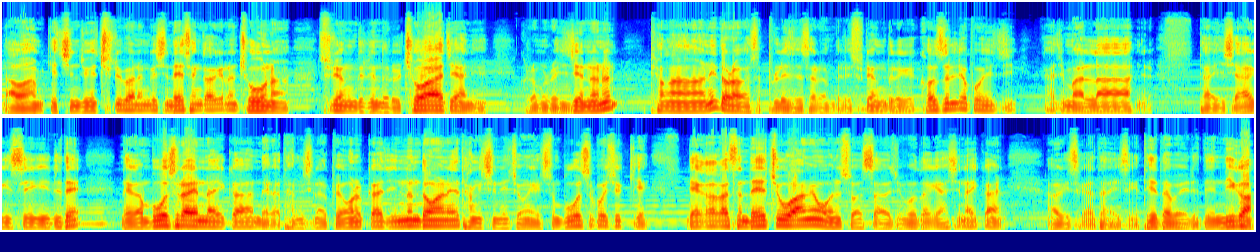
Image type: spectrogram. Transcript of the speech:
나와 함께 진중에 출입하는 것이 내 생각에는 좋으나 수령들이 너를 좋아하지 아니 그러므로 이제 너는 평안히 돌아가서 블레셋 사람들이 수령들에게 거슬려 보이지 가지 말라. 하니라 다윗이 아기스에게 이르되 내가 무엇을 하였나이까? 내가 당신 앞에 오늘까지 있는 동안에 당신의 종에게서 무엇을 보셨기에? 내가 가서 내 주 왕의 원수와 싸우지 못하게 하시나이까? 아기스가 다윗에게 대답하여 이르되 네가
